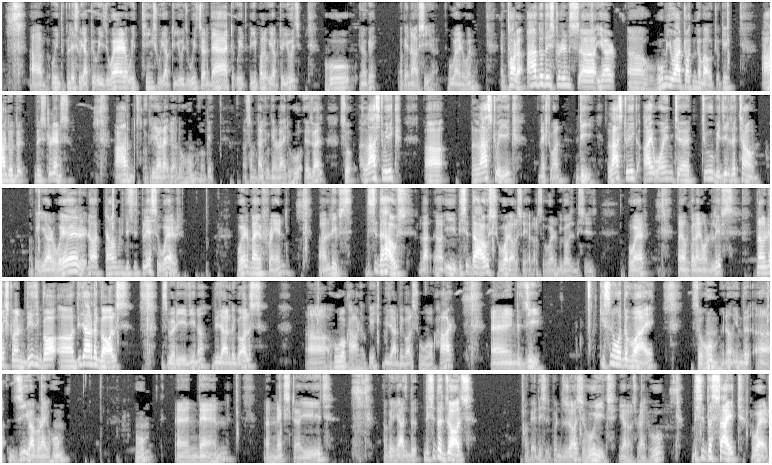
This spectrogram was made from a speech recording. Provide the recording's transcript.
Uh, with place we have to use where with things we have to use which or that with people we have to use who okay? Okay now see here who and whom. And third are the students uh, here uh, whom you are talking about okay? Are the, the students? Are okay here write whom okay? Uh, sometimes we can write who as well. So last week uh last week next one d. Last week i went uh, to visit the town. Okay here where know town this is place where where my friend uh, lives. This is the house uh, e. This is the house where also here also where because this is where my uncle and aunt lives. Now next one. These go uh, these are the girls. It's very easy know these are the girls uh, who work hard okay? These are the girls who work hard and g. Kishan was the y so whom you know in the uh, g you have to write whom? Whom? And then uh, next uh, is okay yeah the, this is the judge. Okay this is the judge who is here also right who? This is the site where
